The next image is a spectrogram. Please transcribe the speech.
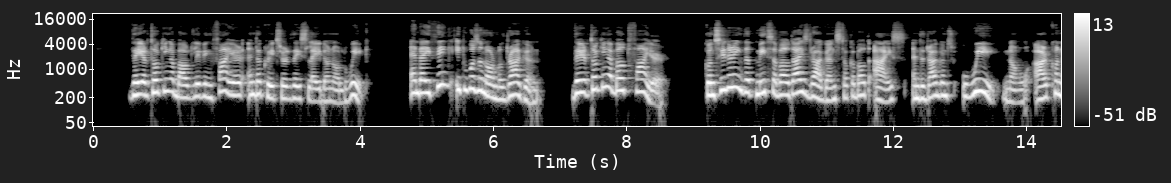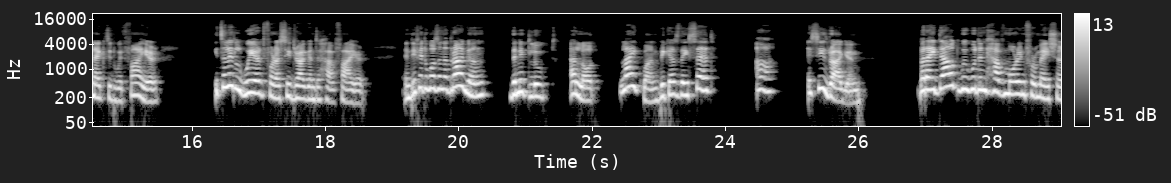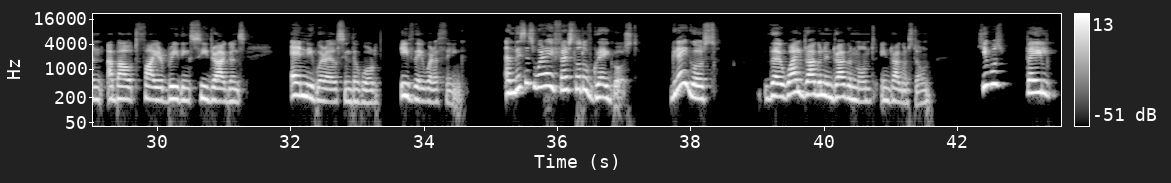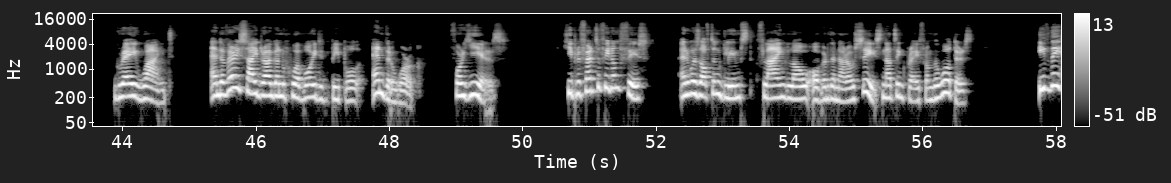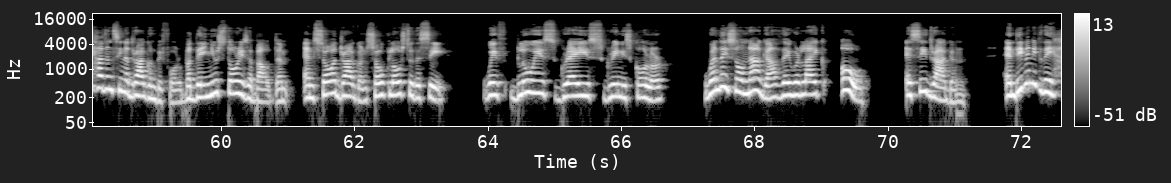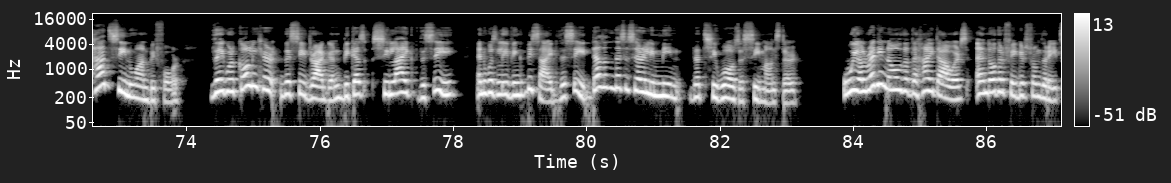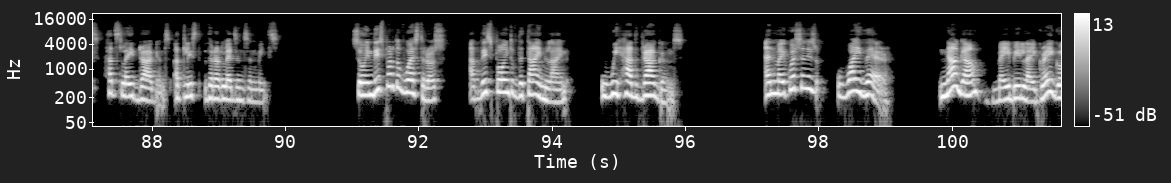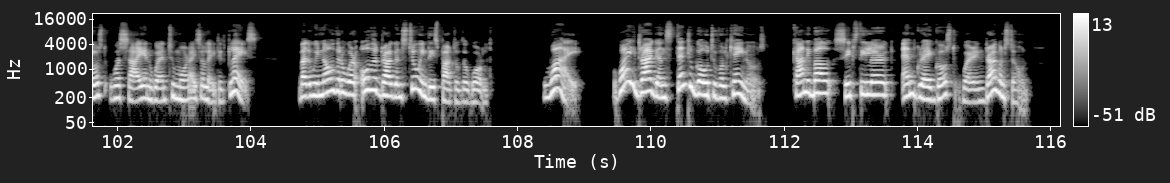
They are talking about living fire and a creature they slayed on Old Wick. And I think it was a normal dragon. They are talking about fire. Considering that myths about ice dragons talk about ice and the dragons we know are connected with fire, it's a little weird for a sea dragon to have fire. And if it wasn't a dragon, then it looked a lot like one because they said, ah, a sea dragon. But I doubt we wouldn't have more information about fire breathing sea dragons anywhere else in the world if they were a thing. And this is where I first thought of Grey Ghost. Grey Ghost, the wild dragon in Dragonmont in Dragonstone, he was pale grey white and a very shy dragon who avoided people and their work for years. He preferred to feed on fish and was often glimpsed flying low over the narrow sea, snatching prey from the waters. If they hadn't seen a dragon before, but they knew stories about them and saw a dragon so close to the sea, with bluish, greyish, greenish color, when they saw Naga, they were like, oh, a sea dragon. And even if they had seen one before, they were calling her the sea dragon because she liked the sea and was living beside the sea. Doesn't necessarily mean that she was a sea monster. We already know that the High Towers and other figures from the Reach had slayed dragons, at least there are legends and myths. So in this part of Westeros, at this point of the timeline, we had dragons. And my question is, why there? Naga, maybe like Grey Ghost, was shy and went to more isolated place. But we know there were other dragons too in this part of the world. Why? Wild dragons tend to go to volcanoes, Cannibal, Sheepstealer, and Grey Ghost were in Dragonstone.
